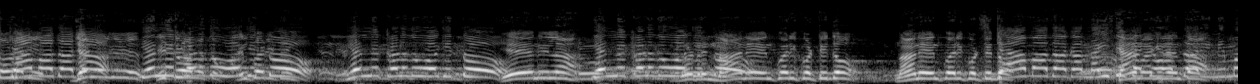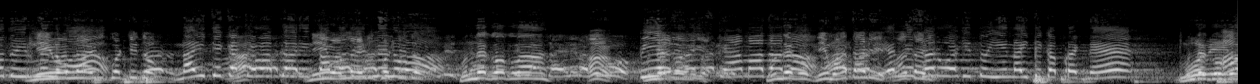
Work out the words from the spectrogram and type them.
ಸ್ಕ್ಯಾಮ್ ಆದಾಗ ಎಲ್ಲಿ ಕಳೆದು ಹೋಗಿತ್ತು? ಎಲ್ಲಿ ಕಳೆದು ಹೋಗಿತ್ತು? ಏನಿಲ್ಲ. ಎಲ್ಲಿ ಕಳೆದು ಹೋಗಿ ಹೋಗಿತ್ತು? ನಾನೇ ಎನ್ಕ್ವೈರಿ ಕೊಟ್ಟಿದ್ದು. ನಾನೇ ಎನ್ಕ್ವೈರಿ ಕೊಟ್ಟಿದ್ದು. ಆಗಿದೆ ಅಂತ. ನೀವೆಲ್ಲ ಕೊಟ್ಟಿದ್ದು. ನೈತಿಕ ಜವಾಬ್ದಾರಿ ನೀವೆಲ್ಲ? ಕೊಟ್ಟಿದ್ದು. ಮುಂದೆ ಹೋಗುವ. ಮುಂದೆ ಹೋಗಿ. ನೀವು ಮಾತಾಡಿ, ಎಲ್ಲಿ ಮಾತಾಡಿ. ಸರ್ ಹೋಗಿತ್ತು ಈ ನೈತಿಕ ಪ್ರಜ್ಞೆ? ಮುಂದೆ ಹೋಗುವ.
